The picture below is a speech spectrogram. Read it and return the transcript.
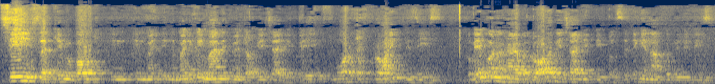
change that came about in, in, in the medical management of HIV. It's more of a chronic disease. So we are going to have a lot of HIV people sitting in our communities,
